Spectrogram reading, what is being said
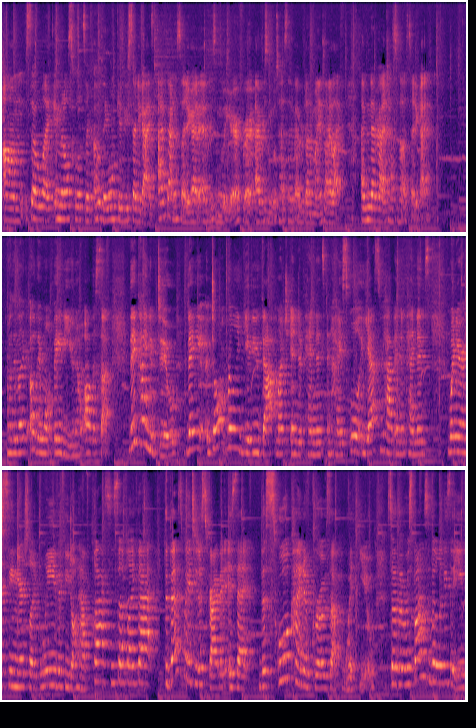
Um, so like in middle school it's like, oh, they won't give you study guides. I've gotten a study guide every single year for every single test I've ever done in my entire life. I've never had a test without a study guide. Or they're like, oh, they won't baby you, know, all this stuff. They kind of do. They don't really give you that much independence in high school. Yes, you have independence when you're a senior to like leave if you don't have class and stuff like that. The best way to describe it is that the school kind of grows up with you. So the responsibilities that you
